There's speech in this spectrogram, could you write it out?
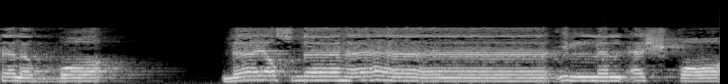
تلظى۔ لا يصلاها إلا الأشقى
